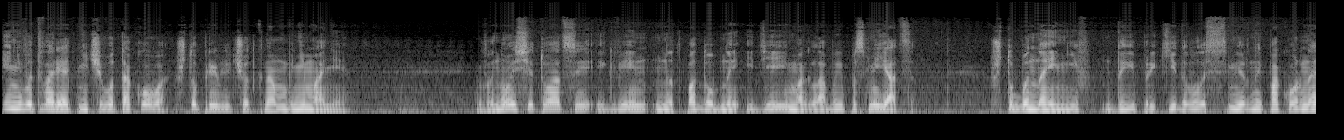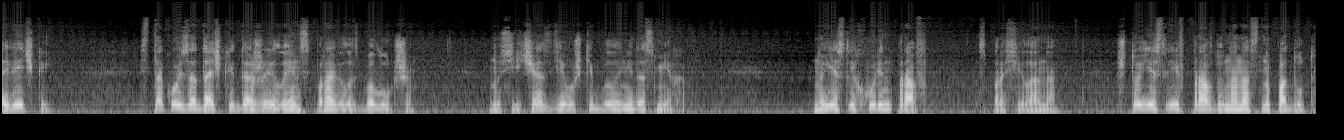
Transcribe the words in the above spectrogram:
и не вытворять ничего такого, что привлечет к нам внимание. В иной ситуации Игвейн над подобной идеей могла бы и посмеяться. Чтобы Найниф, да и прикидывалась смирной покорной овечкой, с такой задачкой даже Элейн справилась бы лучше. Но сейчас девушке было не до смеха. «Но если Хурин прав?» — спросила она. «Что, если и вправду на нас нападут?»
